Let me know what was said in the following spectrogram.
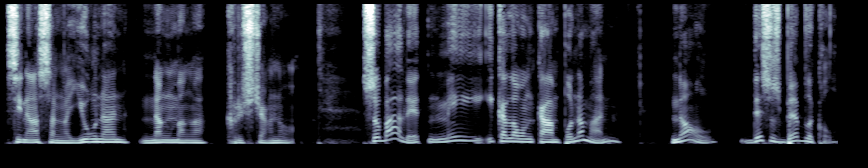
sinasangayunan ng mga Kristiyano. Subalit, may ikalawang kampo naman, no, this is biblical.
